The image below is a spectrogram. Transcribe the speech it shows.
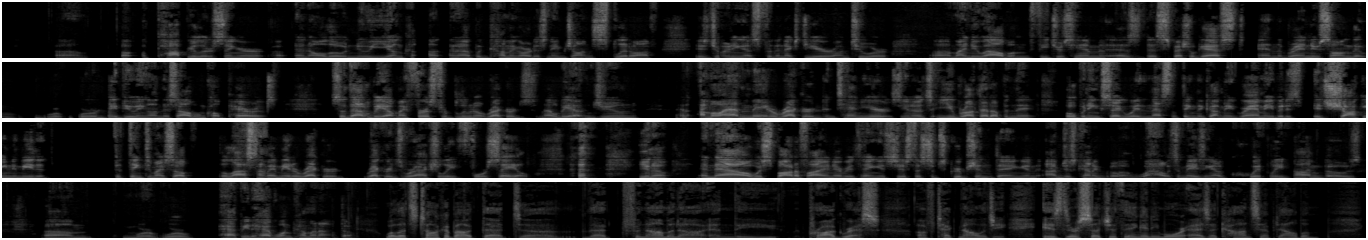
um, a, a popular singer uh, and although a new young uh, an up and coming artist named John Splithoff is joining us for the next year on tour. Uh, my new album features him as the special guest and the brand new song that we're, we're, debuting on this album called Paris. So that'll be out my first for Blue Note Records, and that'll be out in June. And I'm, I haven't made a record in 10 years. You know, you brought that up in the opening segue, and that's the thing that got me a Grammy. But it's, it's shocking to me that to think to myself, the last time I made a record, records were actually for sale, you know, and now with Spotify and everything, it's just a subscription thing. And I'm just kind of going, wow, it's amazing how quickly time goes. Um, we're, we're happy to have one coming out though. Well, let's talk about that, uh, that phenomena and the progress of technology. Is there such a thing anymore as a concept album?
